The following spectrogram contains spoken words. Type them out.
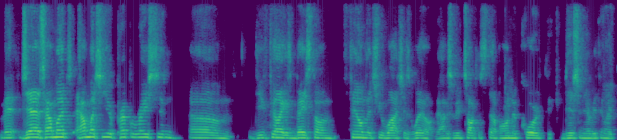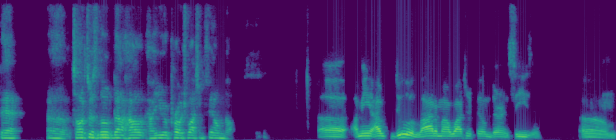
Man, Jazz, how much how much of your preparation um, do you feel like is based on film that you watch as well? Obviously, we've talked to stuff on the court, the condition, everything like that. Uh, talk to us a little about how how you approach watching film, though. Uh, I mean, I do a lot of my watching film during season. Um,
